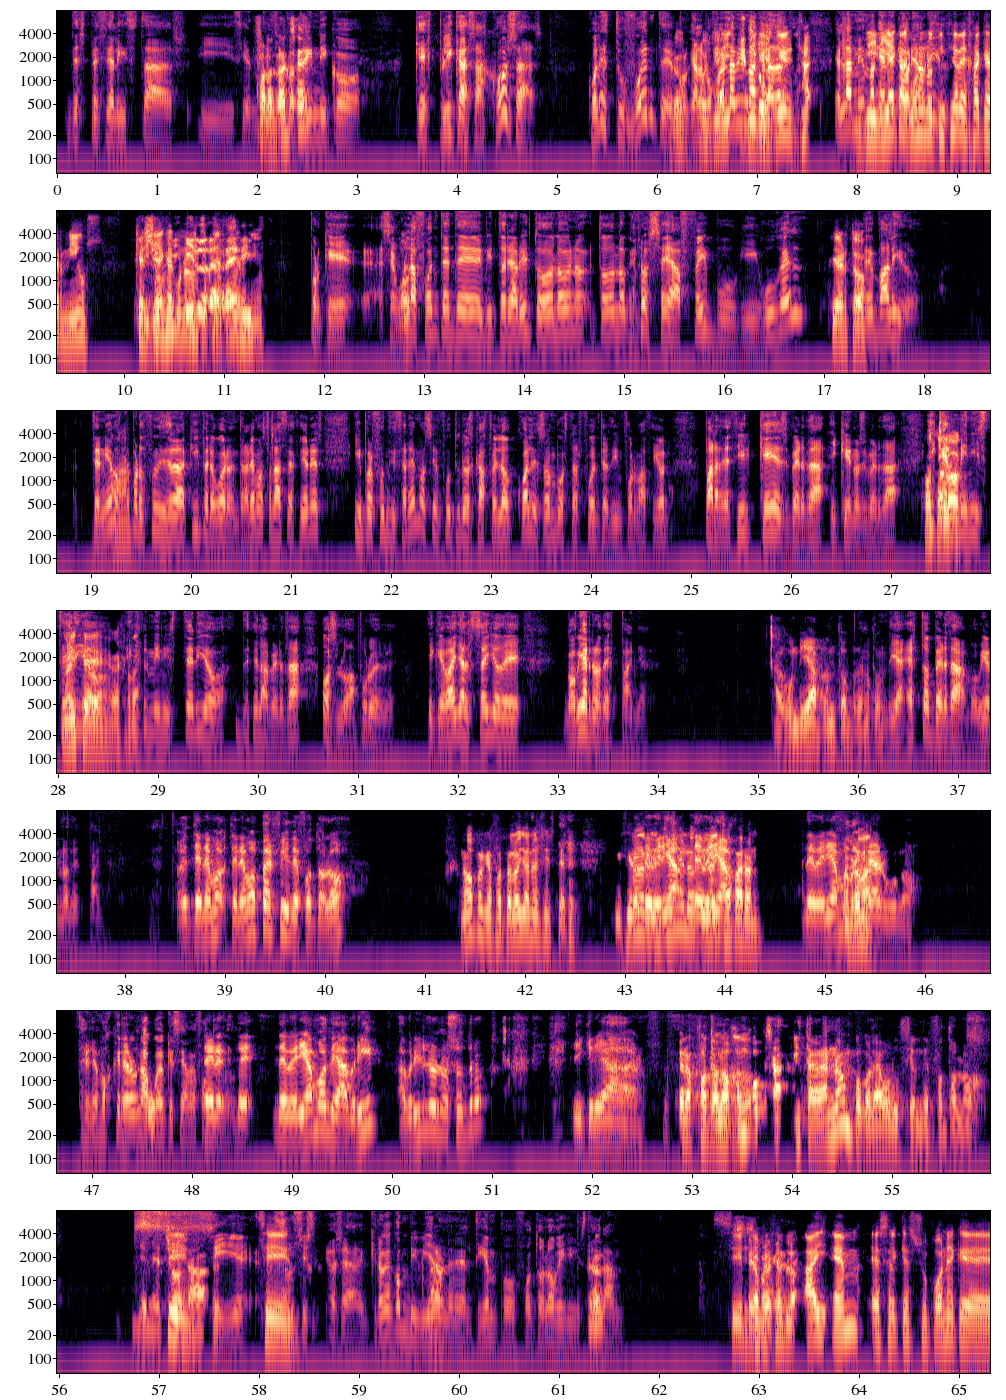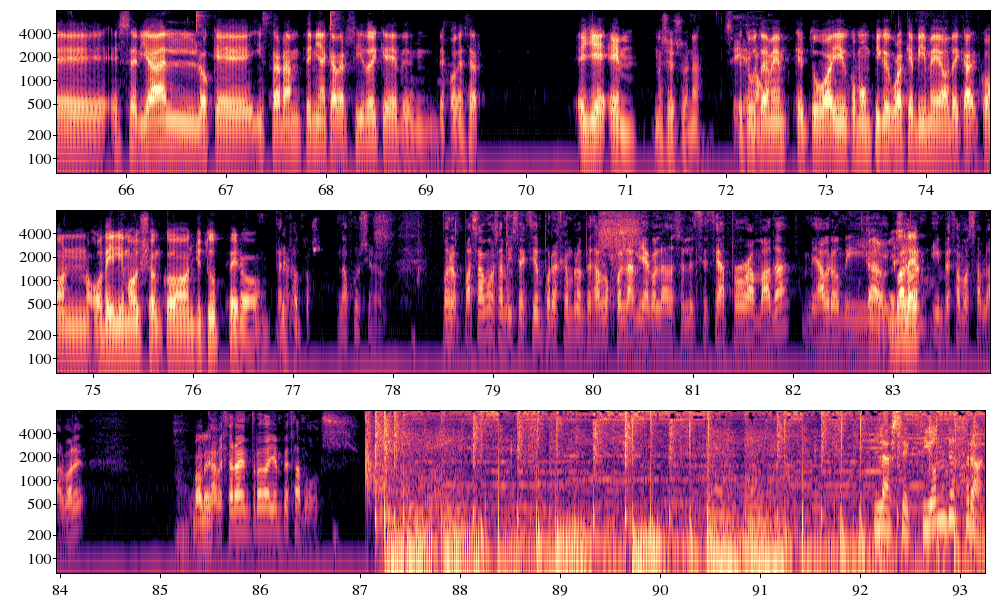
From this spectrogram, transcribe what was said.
de especialistas y científico técnico que explica esas cosas? ¿Cuál es tu fuente? Porque a lo pues, mejor es la diría- misma que, la diría que es la misma Diría que alguna Abril. noticia de Hacker News. Que es un hilo de Reddit. Porque eh, según las fuentes de Victoria Abril, todo lo, que no, todo lo que no sea Facebook y Google Cierto. es válido. Teníamos Ah. que profundizar aquí, pero bueno, entraremos en las secciones y profundizaremos en futuros Café Lock cuáles son vuestras fuentes de información para decir qué es verdad y qué no es verdad. y que el ministerio, no dice, el ministerio de la verdad os lo apruebe. Y que vaya el sello de Gobierno de España. Algún día, pronto, pronto. Algún día. Esto es verdad, Gobierno de España. ¿Tenemos, ¿Tenemos perfil de Fotolog? No, porque Fotolog ya no existe. Hicieron Pues el debería- y lo, y lo debería- chaparon. Deberíamos No, de broma. crear uno. Tenemos que crear una web que se llame Fotolog. de- deberíamos de abrir, abrirlo nosotros y crear. Pero Fotolog, Fotolog. un poco- o sea, Instagram no es un poco la evolución de Fotolog. Bien hecho, Sí, o sea, Sí, o sea, creo que convivieron en el tiempo Fotolog y Instagram. Sí, Sí, pero sí, por ejemplo, IM es el que se supone que sería lo que Instagram tenía que haber sido y que de- dejó de ser. EYM, no sé si suena. Sí, que tuvo no. también, que tuvo ahí como un pico igual que Vimeo de con, o Dailymotion con YouTube, pero, Pero de no. fotos. No funcionó. Bueno, pasamos a mi sección, por ejemplo. Empezamos con la mía, con la obsolescencia programada. Me abro mi Claro, vale. y empezamos a hablar, ¿vale? Vale. Cabecera de entrada y empezamos. La sección de Fran.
